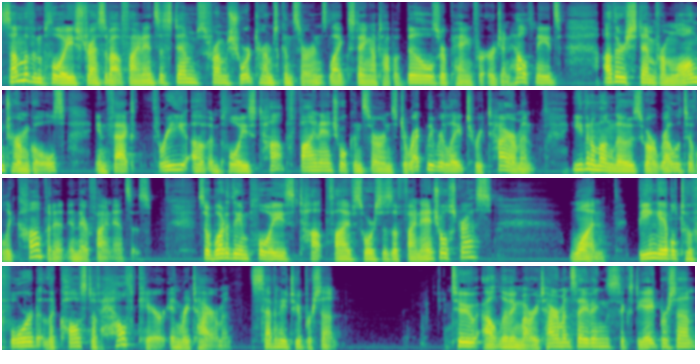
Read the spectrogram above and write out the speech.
Some of employees' stress about finances stems from short term concerns like staying on top of bills or paying for urgent health needs. Others stem from long term goals. In fact, three of employees' top financial concerns directly relate to retirement, even among those who are relatively confident in their finances. So, what are the employees' top five sources of financial stress? One, being able to afford the cost of health care in retirement, 72%. Two, outliving my retirement savings, 68%.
